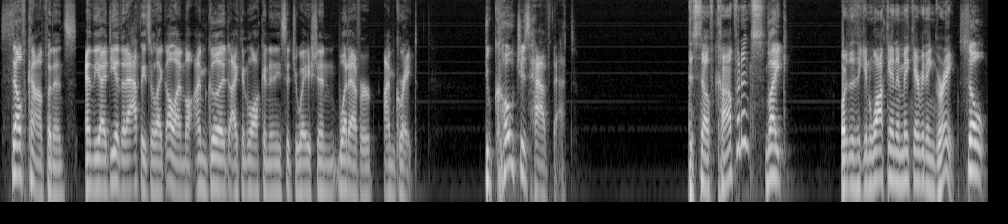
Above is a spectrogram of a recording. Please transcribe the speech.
self confidence, and the idea that athletes are like, "Oh, I'm I'm good. I can walk in any situation, whatever. I'm great." Do coaches have that? The self confidence, Like, or that they can walk in and make everything great. so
